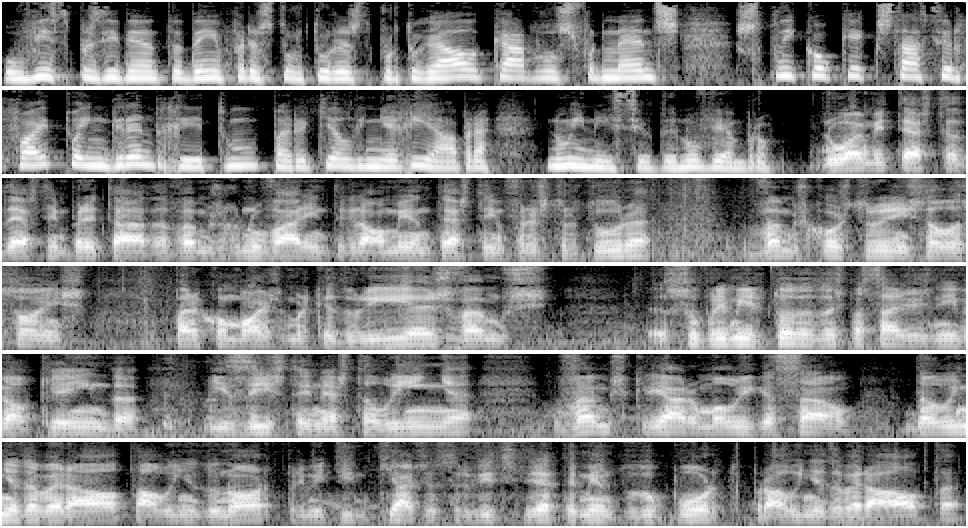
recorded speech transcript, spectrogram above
O vice-presidente da Infraestruturas de Portugal, Carlos Fernandes, explica o que é que está a ser feito em grande ritmo para que a linha reabra no início de novembro. No âmbito desta, desta empreitada, vamos renovar integralmente esta infraestrutura, vamos construir instalações para comboios de mercadorias, vamos eh, suprimir todas as passagens de nível que ainda existem nesta linha, vamos criar uma ligação da linha da Beira Alta à linha do Norte, permitindo que haja serviços diretamente do Porto para a linha da Beira Alta.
